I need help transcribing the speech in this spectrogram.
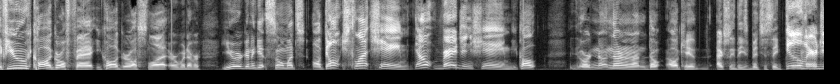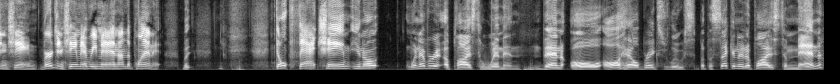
if you call a girl fat, you call a girl a slut or whatever, you're gonna get so much. Oh, don't slut shame, don't virgin shame. You call, or no, no, no, no, don't. Okay, actually, these bitches say do virgin shame, virgin shame every man on the planet, but don't fat shame. You know, whenever it applies to women, then oh, all hell breaks loose. But the second it applies to men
